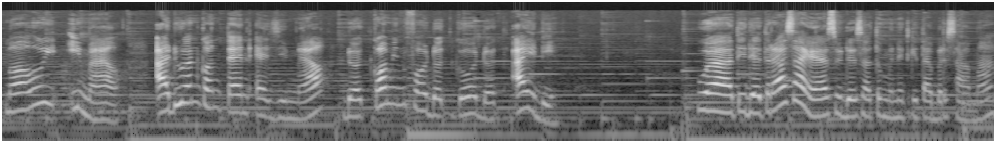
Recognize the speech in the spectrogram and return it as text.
melalui email aduankonten@gmail.kominfo.go.id. Wah, tidak terasa ya sudah satu menit kita bersama.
